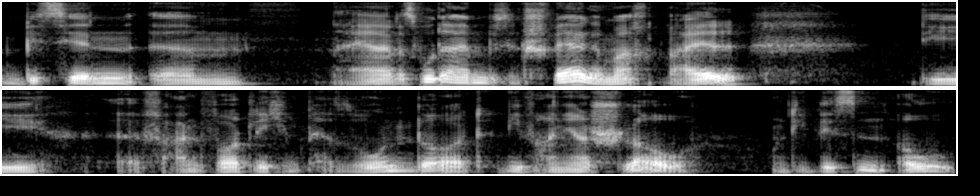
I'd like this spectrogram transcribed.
ein bisschen, ähm, naja, das wurde ein bisschen schwer gemacht, weil die äh, verantwortlichen Personen dort, die waren ja schlau und die wissen, oh,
